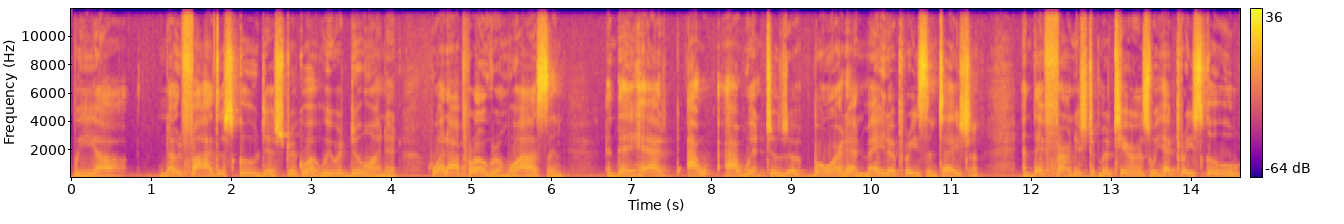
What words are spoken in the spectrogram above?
we uh, notified the school district what we were doing and what our program was, and and they had. I I went to the board and made a presentation, and they furnished materials. We had preschool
